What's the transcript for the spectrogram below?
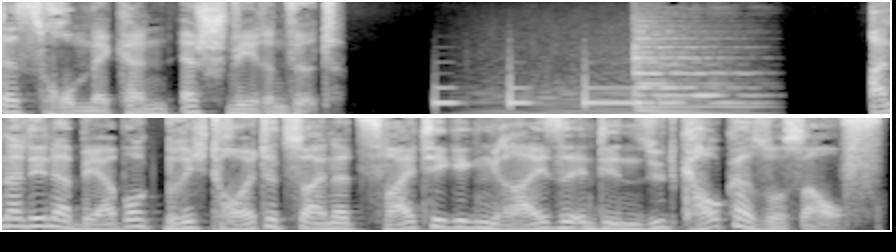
das Rummeckern erschweren wird. Annalena Baerbock bricht heute zu einer zweitägigen Reise in den Südkaukasus auf.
